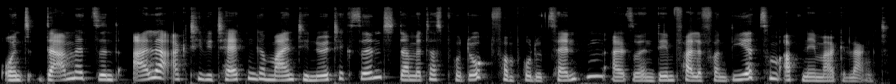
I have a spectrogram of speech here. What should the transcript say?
Und damit sind alle Aktivitäten gemeint, die nötig sind, damit das Produkt vom Produzenten, also in dem Falle von dir, zum Abnehmer gelangt.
